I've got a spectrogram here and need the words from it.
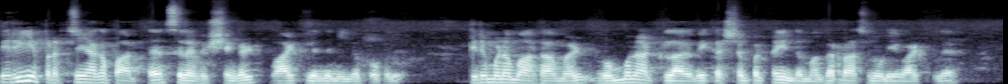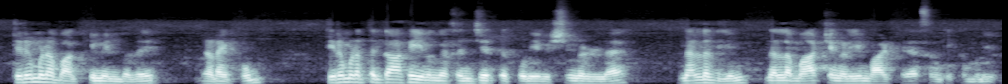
பெரிய பிரச்சனையாக பார்த்த சில விஷயங்கள் வாழ்க்கையிலிருந்து நீங்க போகுது. திருமணம் ஆகாமல் ரொம்ப நாட்களாகவே கஷ்டப்பட்ட இந்த மகர ராசினுடைய வாழ்க்கையில திருமண பாக்கியம் என்பது நடக்கும். திருமணத்துக்காக இவங்க செஞ்சிருக்கக்கூடிய விஷயங்கள்ல நல்லதையும் நல்ல மாற்றங்களையும் வாழ்க்கையில சந்திக்க முடியும்.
